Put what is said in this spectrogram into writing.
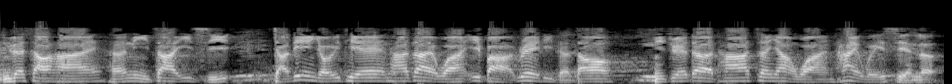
你的小孩和你在一起，假定有一天他在玩一把锐利的刀，你觉得他这样玩太危险了。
